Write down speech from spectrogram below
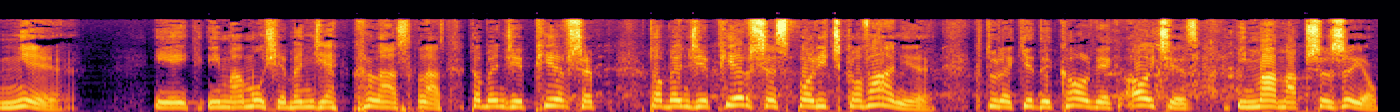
Nie, i, i mamusie będzie chlas, chlas. To będzie pierwsze, to będzie pierwsze spoliczkowanie, które kiedykolwiek ojciec i mama przeżyją.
